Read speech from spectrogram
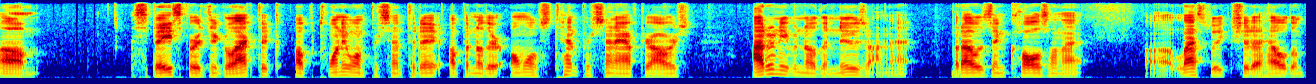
Um, Space Virgin Galactic up 21% today, up another almost 10% after hours. I don't even know the news on that, but I was in calls on that uh, last week. Should have held them.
